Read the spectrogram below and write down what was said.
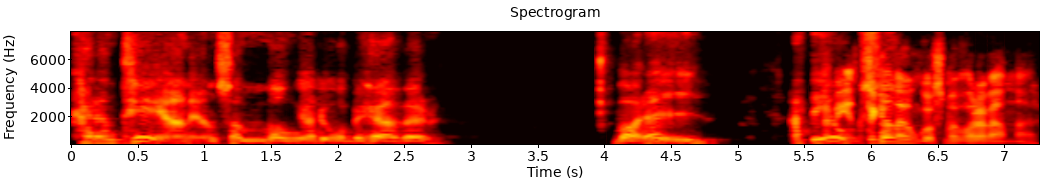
karantänen som många då behöver vara i. Att det När är vi också, inte kan umgås med våra vänner.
